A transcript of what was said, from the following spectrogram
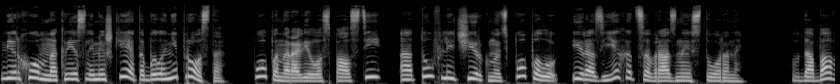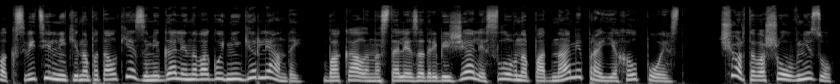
Верхом на кресле-мешке это было непросто, Попа норовила сползти, а туфли чиркнуть по полу и разъехаться в разные стороны. Вдобавок, светильники на потолке замигали новогодней гирляндой. Бокалы на столе задребезжали, словно под нами проехал поезд. Чёртово шоу внизу!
